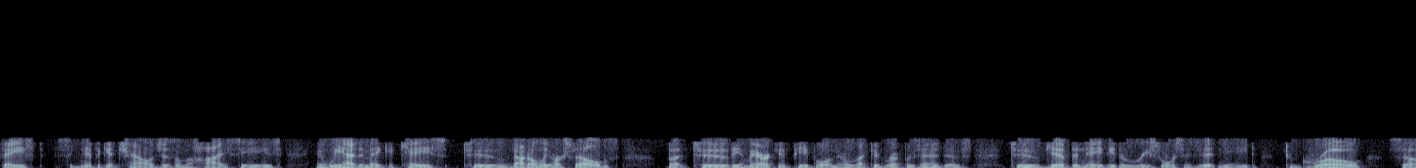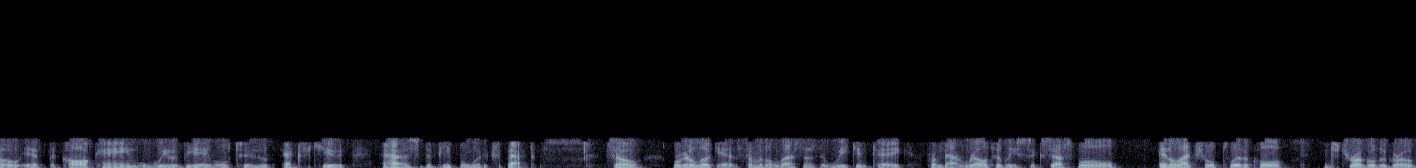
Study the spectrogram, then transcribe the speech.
faced significant challenges on the high seas, and we had to make a case to not only ourselves, but to the American people and their elected representatives to give the Navy the resources it need to grow so if the call came, we would be able to execute as the people would expect. So we're going to look at some of the lessons that we can take from that relatively successful intellectual, political, and struggle to grow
